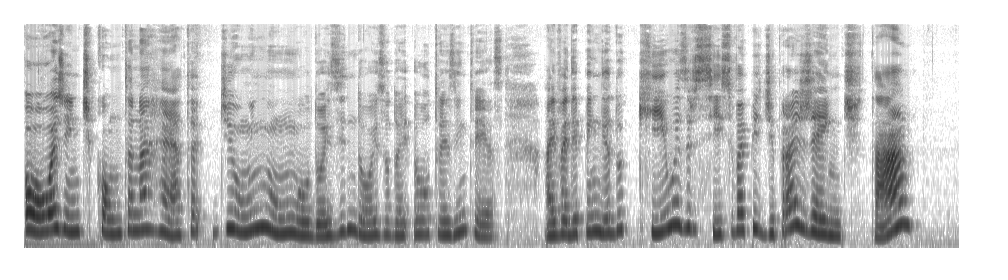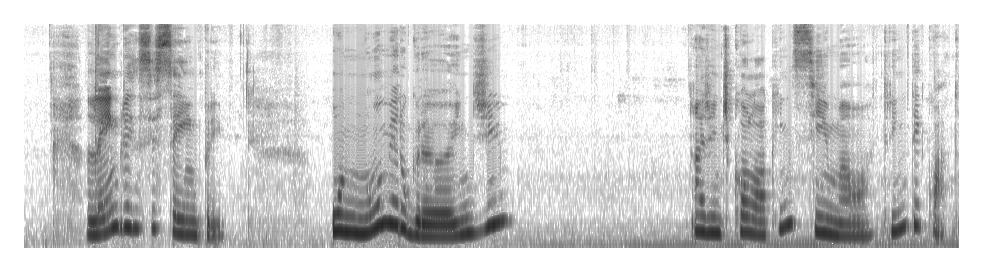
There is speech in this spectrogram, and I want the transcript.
ou a gente conta na reta de um em um, ou dois em dois, ou, dois, ou três em três. Aí vai depender do que o exercício vai pedir pra gente, tá? Lembrem-se sempre, o número grande a gente coloca em cima, ó, 34.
